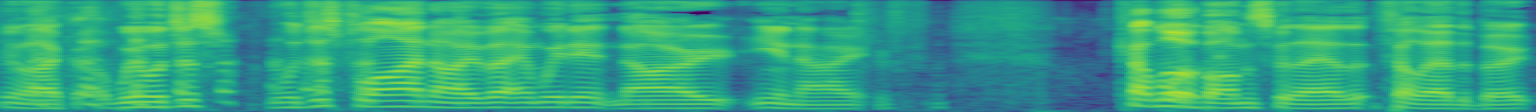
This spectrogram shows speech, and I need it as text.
You're like, uh, we were just, we were just flying over, and we didn't know. You know, a couple Look. of bombs fell out, fell out of the boot.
